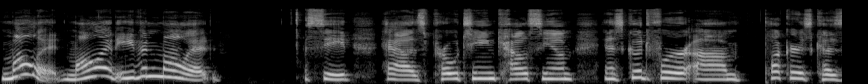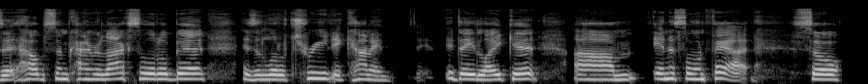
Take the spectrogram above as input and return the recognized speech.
Millet, millet, even millet seed has protein, calcium, and it's good for um, pluckers because it helps them kind of relax a little bit. Is a little treat. It kind of they like it, um, and it's low in fat. So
